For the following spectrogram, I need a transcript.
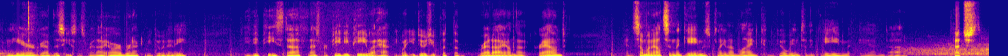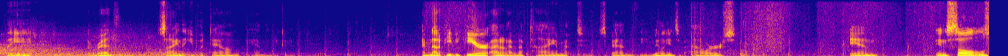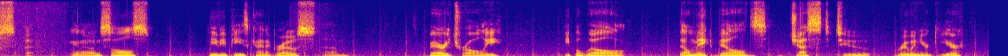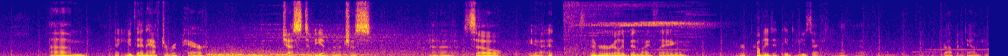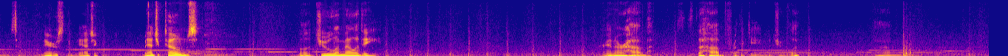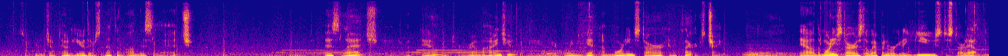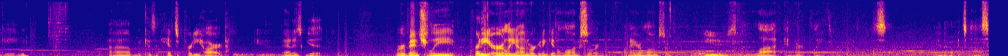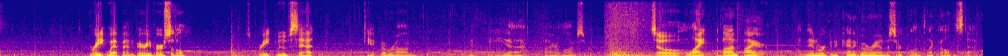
Come in here, grab this useless red eye orb. We're not going to be doing any PvP stuff. That's for PvP. What what you do is you put the red eye on the ground, and someone else in the game who's playing online can go into the game and uh, touch the the red sign that you put down, and then you can. I'm not a PvPer. I don't have enough time to spend the millions of hours in in Souls. Uh, you know, in Souls PvP is kind of gross. Um, very trolly. People will they'll make builds just to ruin your gear um, that you then have to repair just to be obnoxious. Uh, so yeah, it's never really been my thing. Never probably didn't need to use that heal, but um, drop it down here in a second. There's the magic magic tones. Majula Melody. We're in our hub. This is the hub for the game, Majula. Um, so you're going to jump down here. There's nothing on this ledge. This ledge and drop down and turn around behind you. And you're going to get a Morning Star and a Cleric's Chime. Now, the Morning Star is the weapon we're going to use to start out the game. Um, because it hits pretty hard. And that is good. We're eventually, pretty early on, we're going to get a longsword. Fire longsword we use a lot in our playthrough. It's, you know, it's awesome. It's great weapon, very versatile. It's great move set. Can't go wrong with the uh, fire longsword. So light the bonfire, and then we're going to kind of go around in a circle and collect all the stuff.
